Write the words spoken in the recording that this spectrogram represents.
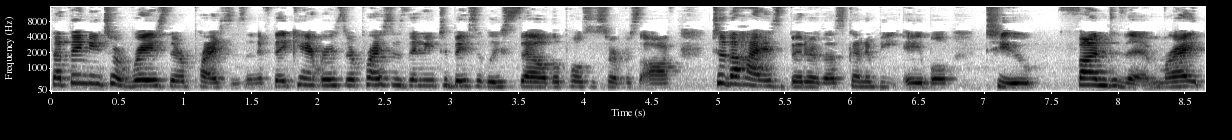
that they need to raise their prices. And if they can't raise their prices, they need to basically sell the Postal Service off to the highest bidder that's going to be able to fund them, right?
